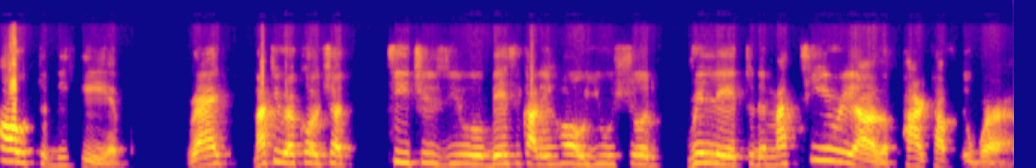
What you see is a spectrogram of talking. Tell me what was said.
how to behave, right? Material culture teaches you basically how you should relate to the material part of the world.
